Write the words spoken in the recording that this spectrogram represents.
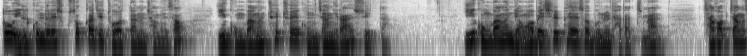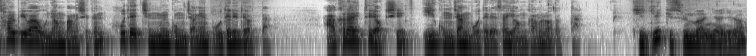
또 일꾼들의 숙소까지 두었다는 점에서 이 공방은 최초의 공장이라 할 수 있다. 이 공방은 영업에 실패해서 문을 닫았지만 작업장 설비와 운영 방식은 후대 직물 공장의 모델이 되었다. 아크라이트 역시 이 공장 모델에서 영감을 얻었다. 기계 기술만이 아니라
